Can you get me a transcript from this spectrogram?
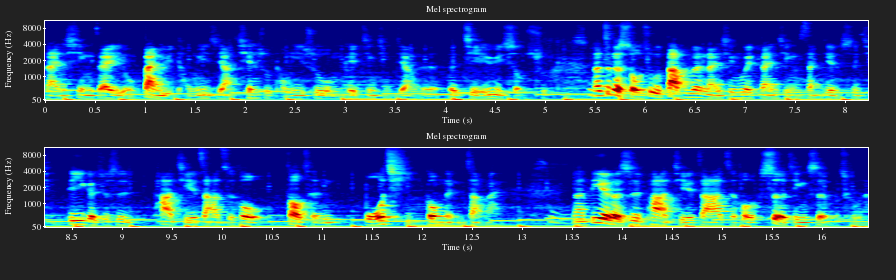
男性在有伴侣同意之下签署同意书，我们可以进行这样的的节育手术。那这个手术大部分男性会担心三件事情，第一个就是怕结扎之后造成勃起功能障碍。那第二个是怕结扎之后射精射不出来，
